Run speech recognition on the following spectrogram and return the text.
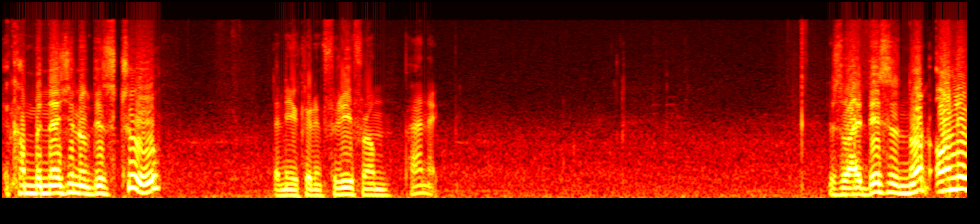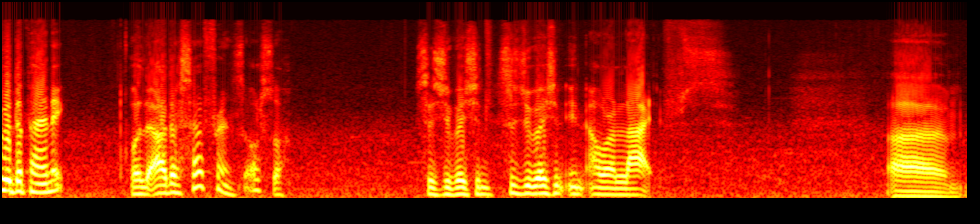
A combination of these two, then you can free from panic. That's why this is not only with the panic, all the other sufferings also. Situation, situation in our lives. Um,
